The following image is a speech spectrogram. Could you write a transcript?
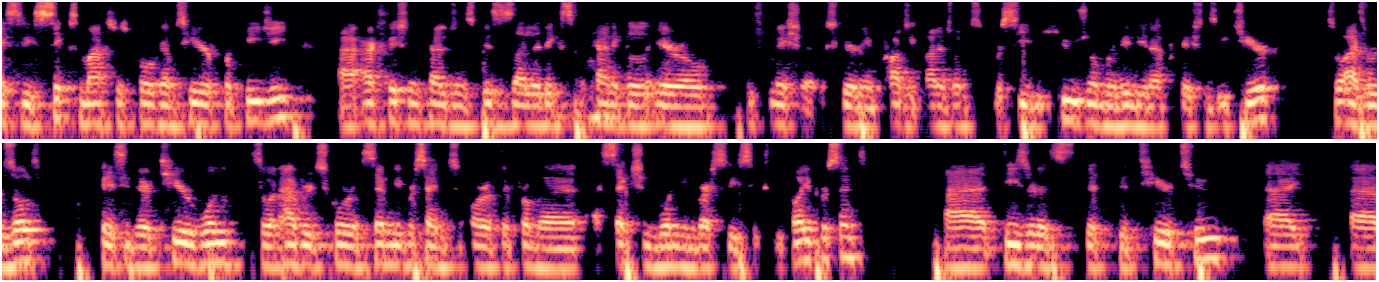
basically six master's programs here for PG uh, artificial intelligence, business analytics, mechanical, aero, information security, and project management receive a huge number of Indian applications each year. So as a result, basically they're tier one, so an average score of 70%, or if they're from a, a section one university, 65%. Uh, these are the, the, the tier two uh, uh,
